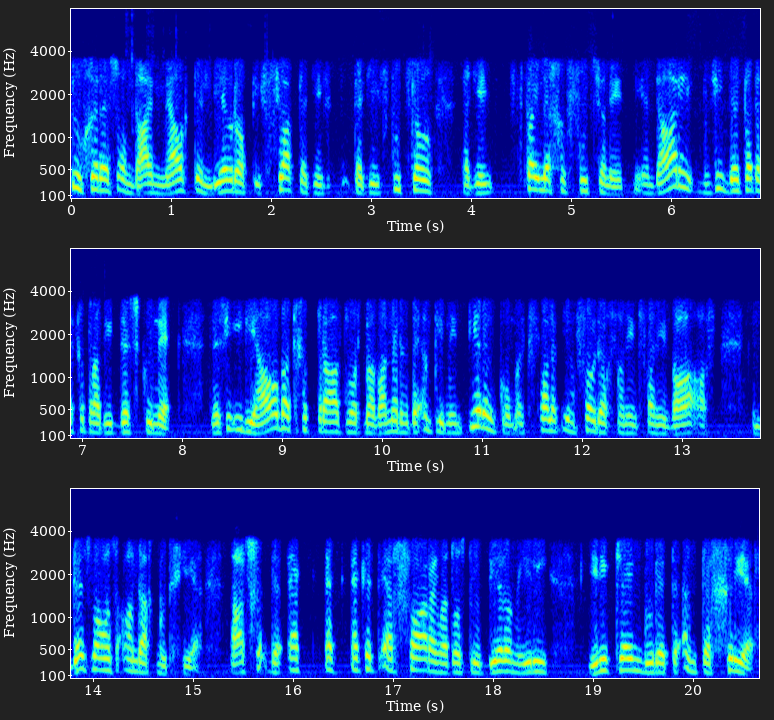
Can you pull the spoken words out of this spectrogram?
toegerus om daai melk te lewer op die vlak dat jy dat jy voedsel dat jy veilige voedsel het nie. En daardie dis dit wat ek gepraat die disconnect. Dis die ideaal wat gepraat word, maar wanneer dit by implementering kom, dit val dit eenvoudig van die van die waar af. En dis waar ons aandag moet gee. Daar's ek ek ek het ervaring wat ons probeer om hierdie hierdie klein boere te integreer.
